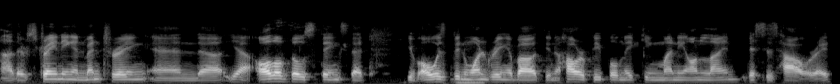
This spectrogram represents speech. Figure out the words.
Uh, there's training and mentoring, and uh, yeah, all of those things that you've always been wondering about. You know, how are people making money online? This is how, right?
